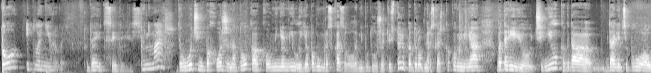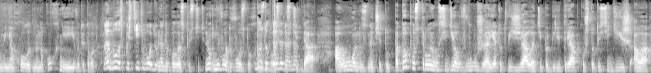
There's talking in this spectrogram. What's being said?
то и планировали. Туда и целились. Понимаешь? Это очень похоже на то, как у меня милый, я, по-моему, рассказывала, не буду уже эту историю подробно рассказывать, как он у меня батарею чинил, когда дали тепло, а у меня холодно на кухне, и вот это вот Надо было спустить воду. надо было спустить, ну, не воду, воздух. надо Воздух, было да-да-да, спустить, да. А он, значит, тут потоп устроил, сидел в луже, а я тут визжала, типа, бери тряпку, что ты сидишь. А,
